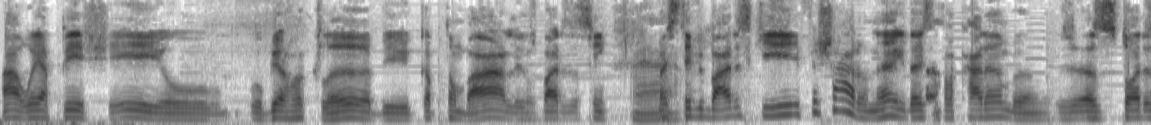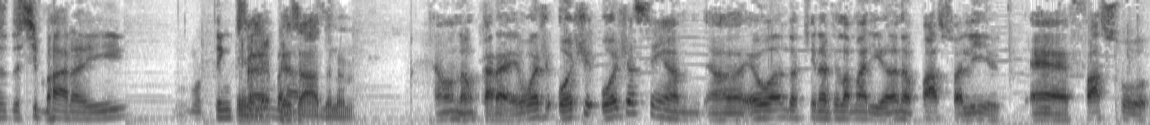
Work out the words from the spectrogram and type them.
ah, o EAP cheio, o, o Beer Rock Club, o Capitão Barley, uns bares assim. É. Mas teve bares que fecharam, né? E daí você fala, caramba, as histórias desse bar aí tem que ser É lembradas. pesado, né? Não, não, cara. Eu, hoje, hoje, hoje, assim, eu ando aqui na Vila Mariana, eu passo ali, é, faço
